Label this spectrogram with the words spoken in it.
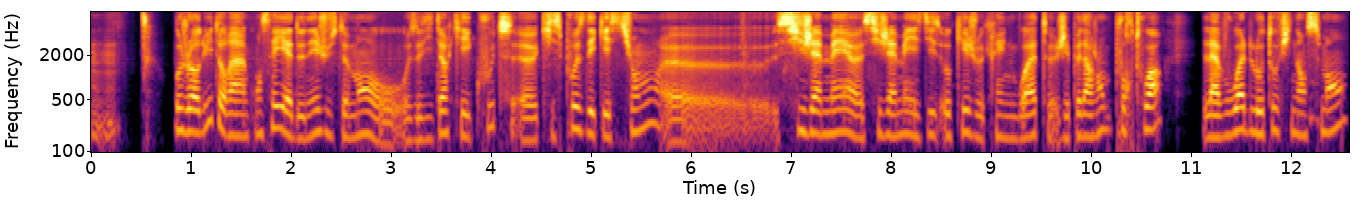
Mhm. Aujourd'hui, tu aurais un conseil à donner justement aux, auditeurs qui écoutent, euh, qui se posent des questions. euh, si jamais, euh, si jamais ils se disent, ok, je veux créer une boîte, j'ai peu d'argent. Pour toi, la voie de l'autofinancement,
